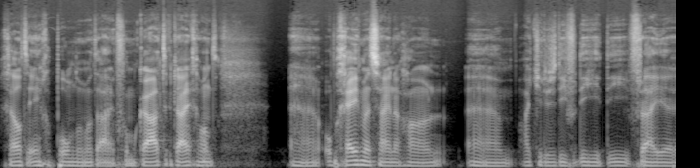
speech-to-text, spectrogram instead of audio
geld in gepompt om het eigenlijk voor elkaar te krijgen. Want eh, op een gegeven moment zijn er gewoon ehm, had je dus die, die, die vrije,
